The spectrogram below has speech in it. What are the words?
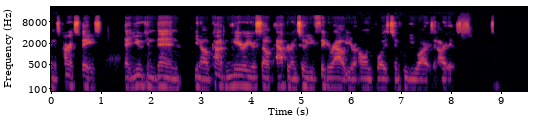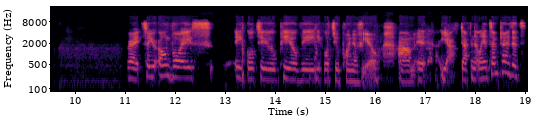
in this current space that you can then you know kind of mirror yourself after until you figure out your own voice and who you are as an artist right so your own voice equal to pov equal to point of view um, it yeah definitely and sometimes it's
